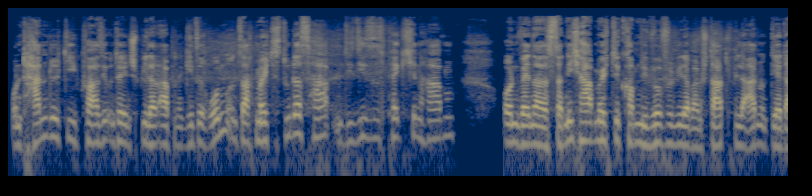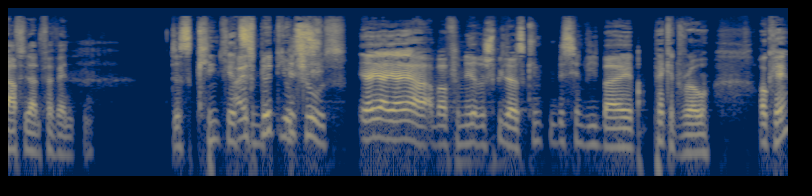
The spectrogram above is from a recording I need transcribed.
und handelt die quasi unter den Spielern ab. Und dann geht er rum und sagt, möchtest du das haben, die dieses Päckchen haben? Und wenn er das dann nicht haben möchte, kommen die Würfel wieder beim Startspieler an und der darf sie dann verwenden. Das klingt jetzt. I split you ein bisschen- choose. Ja, ja, ja, ja, aber für mehrere Spieler. Das klingt ein bisschen wie bei Packet Row. Okay.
